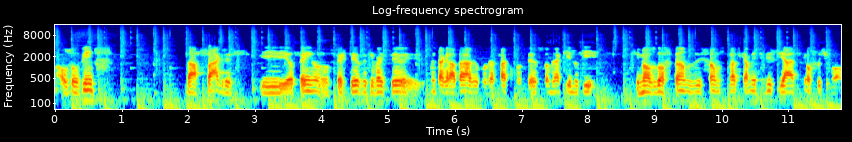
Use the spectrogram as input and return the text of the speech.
aos ouvintes da Sagres. E eu tenho certeza que vai ser muito agradável conversar com vocês sobre aquilo que que nós gostamos e somos praticamente viciados, que é o futebol.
